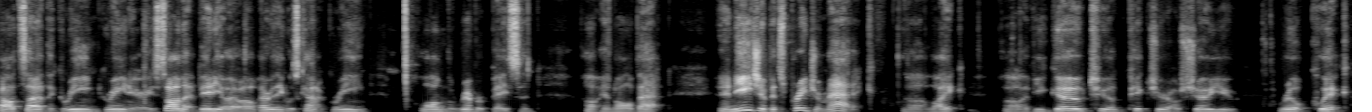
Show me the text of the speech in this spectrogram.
outside the green green area. You saw in that video everything was kind of green along the river basin uh, and all that. And in Egypt, it's pretty dramatic. Uh, like uh, if you go to a picture, I'll show you real quick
